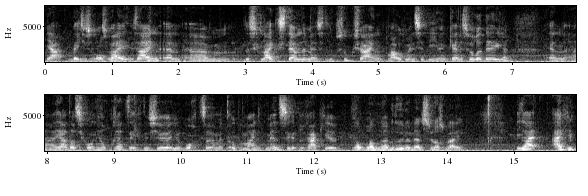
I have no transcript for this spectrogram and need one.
ja, een beetje zoals wij zijn. En um, dus gelijkgestemde mensen die op zoek zijn. Maar ook mensen die hun kennis willen delen. En uh, ja, dat is gewoon heel prettig. Dus je, je wordt uh, met open-minded mensen raak je wat, wat, wat, bedoel je met mensen zoals wij? Ja, eigenlijk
